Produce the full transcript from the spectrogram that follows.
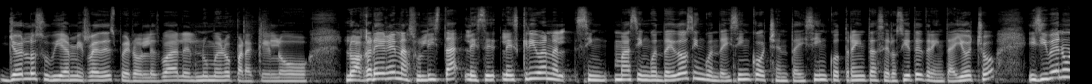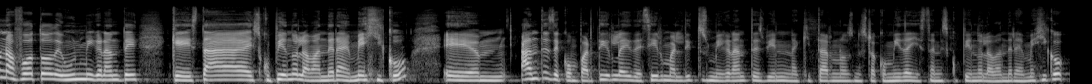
Yo lo subí a mis redes, pero les voy a dar el número para que lo, agreguen a su lista, le escriban al más 52 55 85 30 07 38 y si ven una foto de un migrante que está escupiendo la bandera de México, em, antes de compartirla y decir malditos migrantes vienen a quitarnos nuestra comida y están escupiendo la bandera de México,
